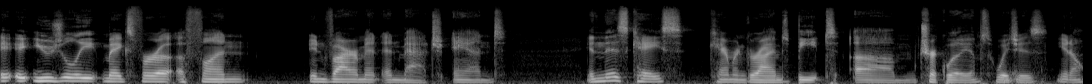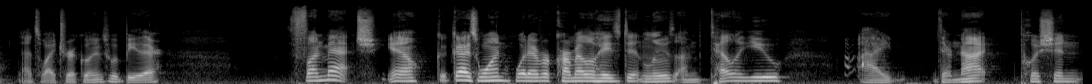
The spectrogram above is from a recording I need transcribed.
It, it usually makes for a, a fun environment and match. And in this case, Cameron Grimes beat um, Trick Williams, which is, you know, that's why Trick Williams would be there fun match. You know, good guys won. Whatever. Carmelo Hayes didn't lose. I'm telling you, I they're not pushing.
